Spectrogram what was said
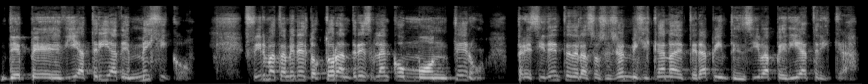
de Pediatría de México. Firma también el doctor Andrés Blanco Montero, presidente de la Asociación Mexicana de Terapia Intensiva Pediátrica.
